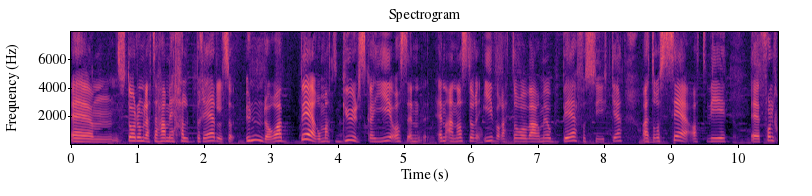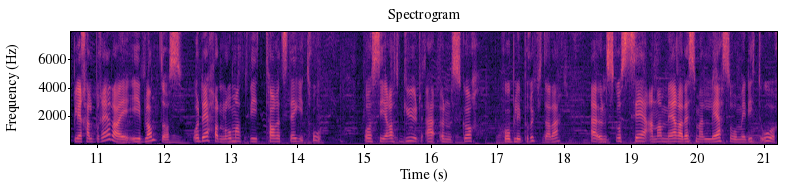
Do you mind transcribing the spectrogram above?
Um, står det om dette her med helbredelse og under. Og jeg ber om at Gud skal gi oss en, en enda større iver etter å være med og be for syke, og etter å se at vi, eh, folk blir helbreda iblant oss. Og det handler om at vi tar et steg i tro og sier at Gud, jeg ønsker å bli brukt av det. Jeg ønsker å se enda mer av det som jeg leser om i ditt ord.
